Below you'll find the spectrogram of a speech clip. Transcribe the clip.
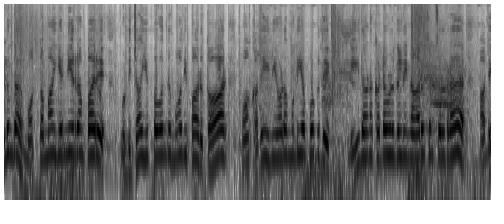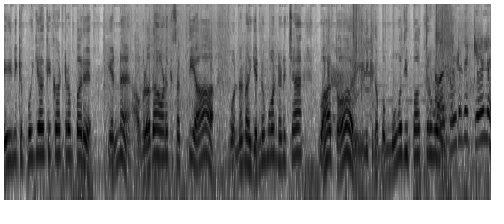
எலும்ப மொத்தமா எண்ணிடுறேன் பாரு. முடிச்சா இப்ப வந்து மோதி பாரு தார் உன் கதை இனியோட முடிய போகுது. நீதான கடவுள்கள் நீ அரசன் சொல்ற? அதை இன்னைக்கு பொய்யாக்கி காட்டுற பாரு. என்ன அவ்வளவுதான் உனக்கு சக்தியா? உன்ன நான் என்னமோ நினைச்சேன். வா தார் இன்னைக்கு நம்ம மோதி பாத்துருவோம். நான் சொல்றத கேளு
